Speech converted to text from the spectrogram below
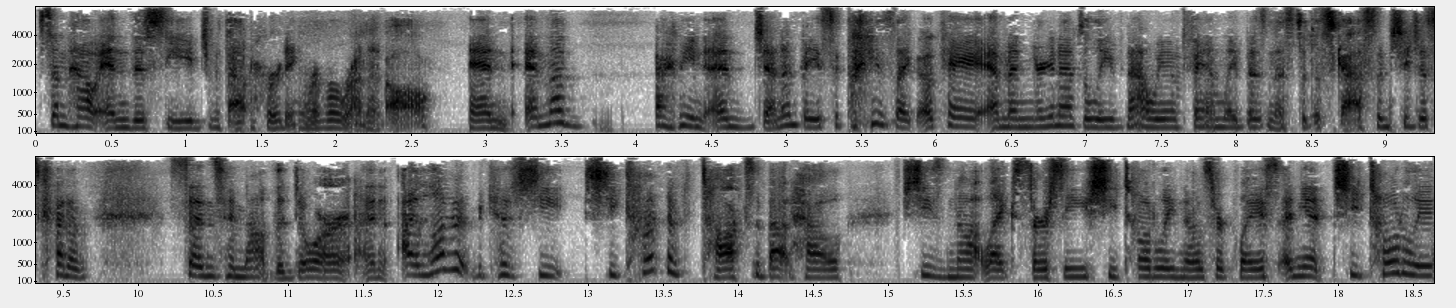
somehow end the siege without hurting Riverrun at all. And Emma. I mean, and Genna basically is like, okay, Emmon, you're gonna have to leave now. We have family business to discuss, and she just kind of sends him out the door. And I love it because she she kind of talks about how she's not like Cersei. She totally knows her place, and yet she totally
